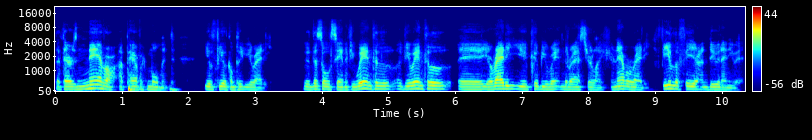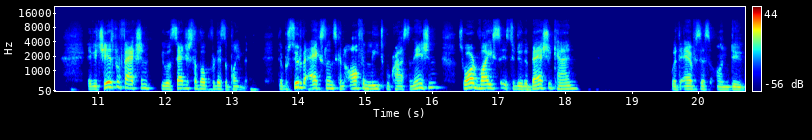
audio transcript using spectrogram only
that there is never a perfect moment you'll feel completely ready this old saying: if you wait until if you wait until uh, you're ready, you could be waiting the rest of your life. You're never ready. Feel the fear and do it anyway. If you chase perfection, you will set yourself up for disappointment. The pursuit of excellence can often lead to procrastination. So our advice is to do the best you can, with emphasis on do.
